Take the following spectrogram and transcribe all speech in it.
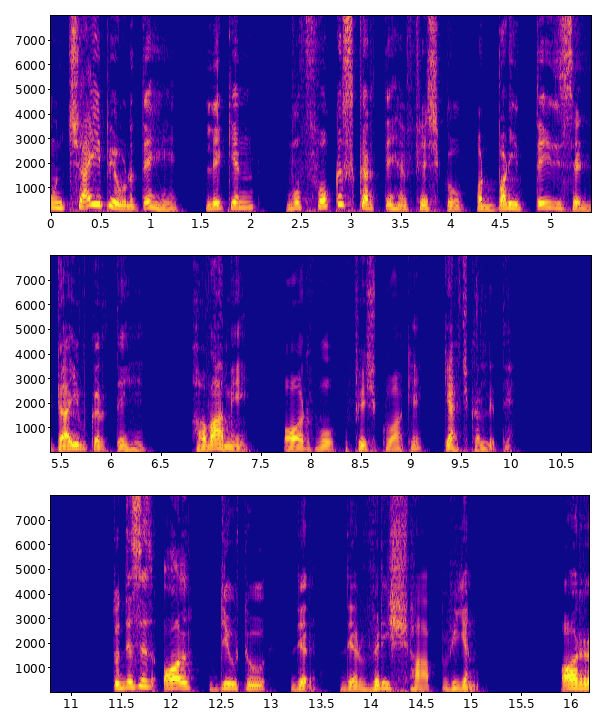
ऊंचाई पे उड़ते हैं लेकिन वो फोकस करते हैं फ़िश को और बड़ी तेज़ी से डाइव करते हैं हवा में और वो फ़िश को आके कैच कर लेते हैं तो this is all due to their they are very sharp vision और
